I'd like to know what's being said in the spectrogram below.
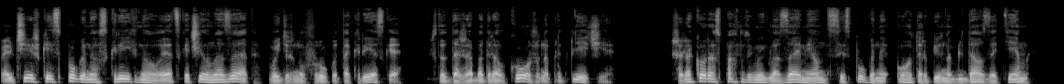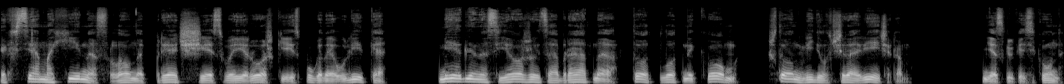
Мальчишка испуганно вскрикнул и отскочил назад, выдернув руку так резко, что даже ободрал кожу на предплечье. Широко распахнутыми глазами он с испуганной оторпью наблюдал за тем, как вся махина, словно прячущая свои рожки испуганная улитка, медленно съеживается обратно в тот плотный ком, что он видел вчера вечером. Несколько секунд,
